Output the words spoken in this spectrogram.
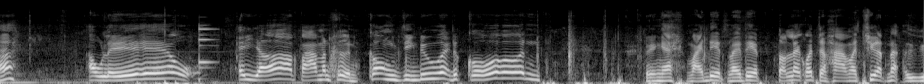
ฮะ เอาแล้วไอ้ยาปลามันเขินกล้องจริงด้วยทุกคนเป็นไง หมายเด็ดหมายเด็ด ตอนแรกว่าจะพามาเชือดนะเออ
